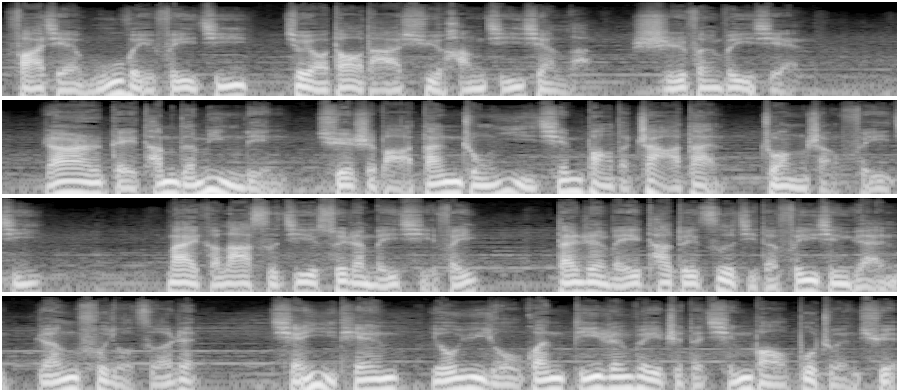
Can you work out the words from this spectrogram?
发现无畏飞机就要到达续航极限了，十分危险。然而给他们的命令却是把单重一千磅的炸弹装上飞机。麦克拉斯基虽然没起飞，但认为他对自己的飞行员仍负有责任。前一天由于有关敌人位置的情报不准确，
